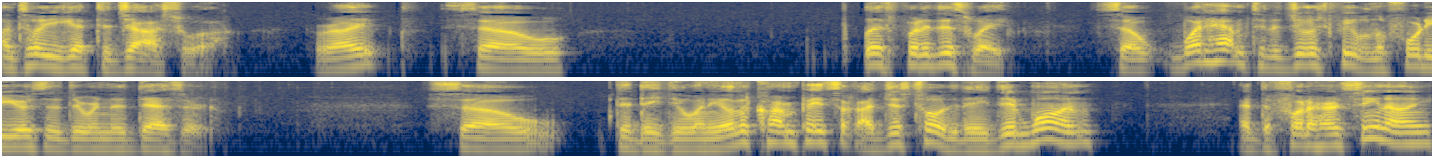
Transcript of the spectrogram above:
until you get to Joshua, right? So let's put it this way. So what happened to the Jewish people in the 40 years that they were in the desert? So did they do any other Karm Pesach? I just told you they did one at the foot of Har Sinai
